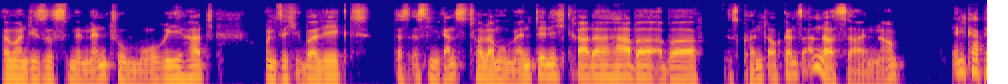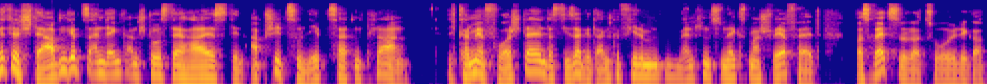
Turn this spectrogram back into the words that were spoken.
wenn man dieses Memento Mori hat und sich überlegt, das ist ein ganz toller Moment, den ich gerade habe, aber es könnte auch ganz anders sein. Ne? Im Kapitel Sterben gibt es einen Denkanstoß, der heißt, den Abschied zu Lebzeiten planen. Ich kann mir vorstellen, dass dieser Gedanke vielen Menschen zunächst mal schwerfällt. Was rätst du dazu, Rüdiger?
